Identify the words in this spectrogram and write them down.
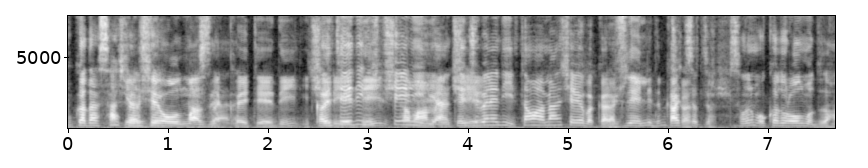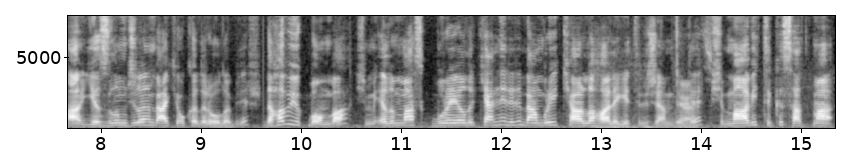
bu, kadar saçma bir şey olmaz yani. Kaliteye değil, içeriğe Kaliteye değil, hiçbir şey değil yani. şeye. Tecrübene değil. Tamamen şeye bakarak. %50 değil mi Kaç çıkarttılar? satır? Sanırım o kadar olmadı daha. Yazılımcıların belki o kadar olabilir. Daha büyük bomba. Şimdi Elon Musk burayı alırken ne dedi? Ben burayı karlı hale getireceğim dedi. Evet. Şimdi mavi tıkı satma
